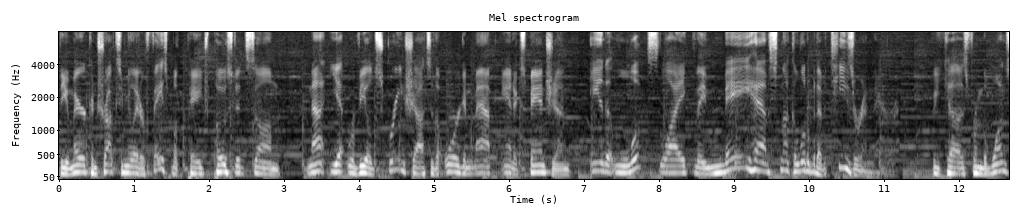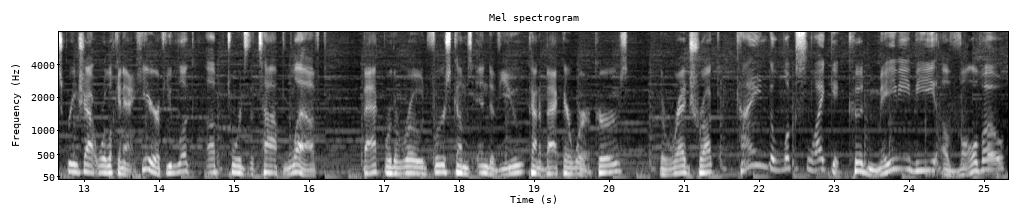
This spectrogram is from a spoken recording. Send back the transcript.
the American Truck Simulator Facebook page posted some not yet revealed screenshots of the Oregon map and expansion, and it looks like they may have snuck a little bit of a teaser in there. Because from the one screenshot we're looking at here, if you look up towards the top left, back where the road first comes into view, kind of back there where it curves, the red truck kind of looks like it could maybe be a Volvo,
